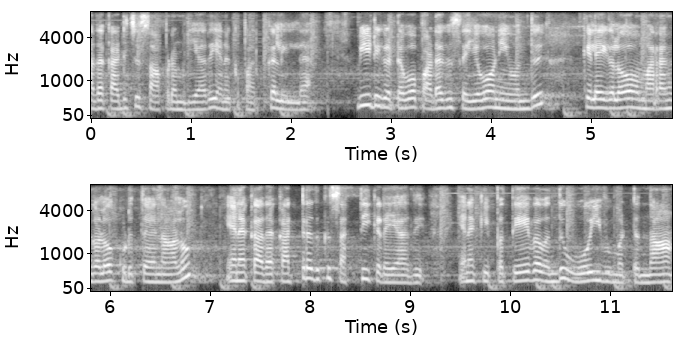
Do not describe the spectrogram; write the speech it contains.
அதை கடித்து சாப்பிட முடியாது. எனக்கு பற்கள் இல்லை. வீடு கட்டவோ படகு செய்யவோ நீ வந்து கிளைகளோ மரங்களோ கொடுத்தனாலும் எனக்கு அதை கட்டுறதுக்கு சக்தி கிடையாது. எனக்கு இப்போ தேவை வந்து ஓய்வு மட்டும்தான்.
